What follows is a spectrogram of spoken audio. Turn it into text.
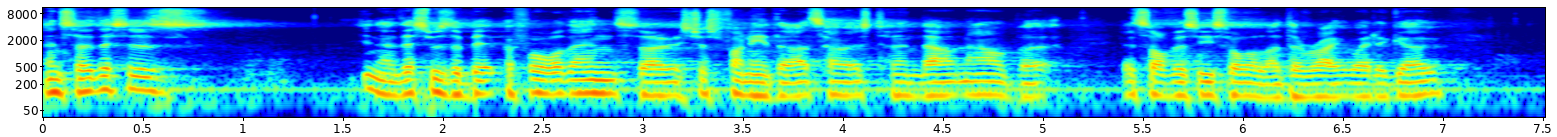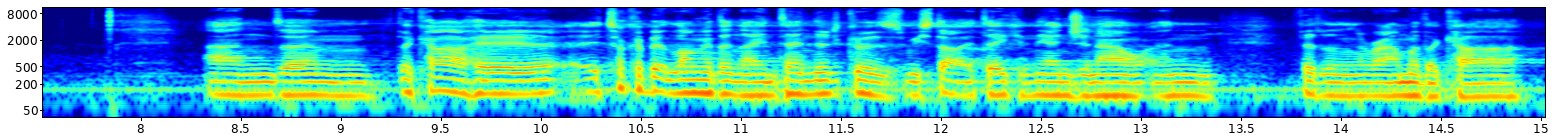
And so this is, you know, this was a bit before then, so it's just funny that that's how it's turned out now, but it's obviously sort of like the right way to go. And um, the car here, it took a bit longer than I intended because we started taking the engine out and fiddling around with the car,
